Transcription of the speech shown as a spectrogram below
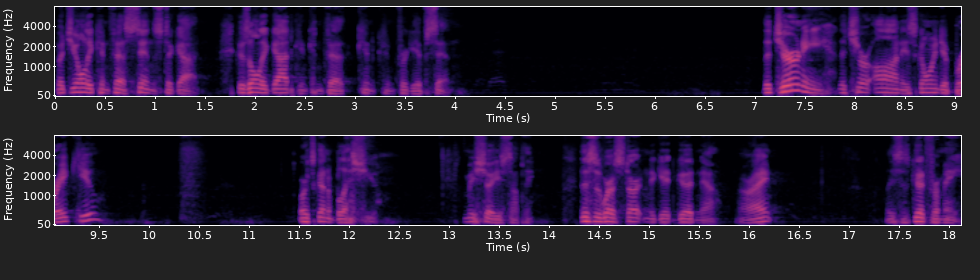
but you only confess sins to God because only God can, confess, can, can forgive sin. The journey that you're on is going to break you or it's going to bless you. Let me show you something. This is where it's starting to get good now, all right? At least it's good for me.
